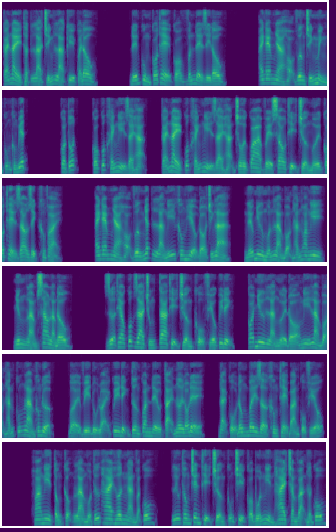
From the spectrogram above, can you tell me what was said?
Cái này thật là chính là kỳ quái đâu. Đến cùng có thể có vấn đề gì đâu? Anh em nhà họ vương chính mình cũng không biết. Còn tốt, có quốc khánh nghỉ dài hạn, cái này quốc khánh nghỉ dài hạn trôi qua về sau thị trường mới có thể giao dịch không phải. Anh em nhà họ vương nhất là nghĩ không hiểu đó chính là, nếu như muốn làm bọn hắn hoa nghi, nhưng làm sao làm đâu? Dựa theo quốc gia chúng ta thị trường cổ phiếu quy định, coi như là người đó nghĩ làm bọn hắn cũng làm không được, bởi vì đủ loại quy định tương quan đều tại nơi đó để đại cổ đông bây giờ không thể bán cổ phiếu. Hoa nghi tổng cộng là một thứ hai hơn ngàn vạn cỗ lưu thông trên thị trường cũng chỉ có bốn nghìn hai trăm vạn hơn cỗ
